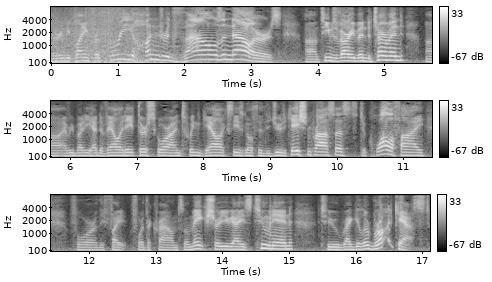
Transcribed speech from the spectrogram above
they're going to be playing for $300,000. Um, teams have already been determined. Uh, everybody had to validate their score on Twin Galaxies, go through the adjudication process to qualify for the fight for the crown. So make sure you guys tune in to regular broadcast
